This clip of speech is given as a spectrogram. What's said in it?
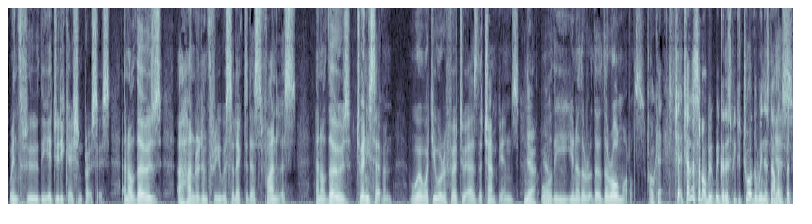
went through the adjudication process. And of those, 103 were selected as finalists and of those, 27 were what you were referred to as the champions, yeah, or yeah. the you know the, the, the role models. Okay, Ch- tell us about. We, are going to speak to two of the winners now, yes. but, but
